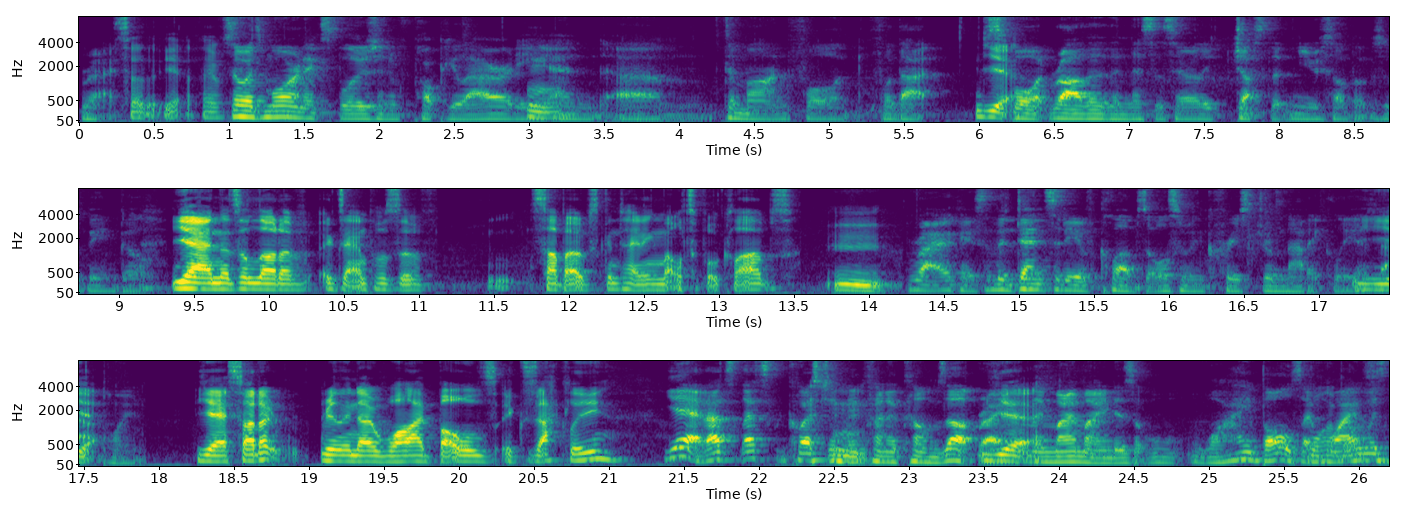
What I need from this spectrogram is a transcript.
Right. So that yeah, they So it's more an explosion of popularity Mm. and um, demand for for that Yeah. sport rather than necessarily just that new suburbs are being built. Yeah, and there's a lot of examples of suburbs containing multiple clubs. Mm. Right. Okay. So the density of clubs also increased dramatically at Yeah. that point. Yeah, so I don't really know why bowls exactly. Yeah, that's that's the question that Mm. kind of comes up, right? Yeah. In my mind, is why bowls? Like, Why why, bowls? was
